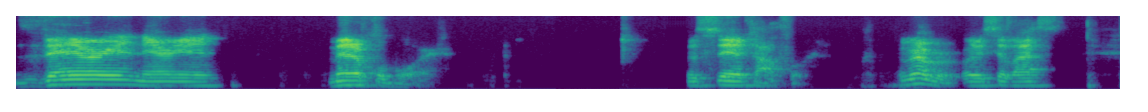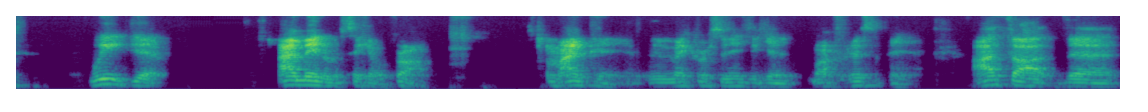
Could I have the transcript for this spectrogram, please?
veterinarian medical board, the state of California. Remember what I said last week? Yeah, I made a mistake. I was wrong. In my opinion, and Mike Chris needs to get offer his opinion. I thought that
